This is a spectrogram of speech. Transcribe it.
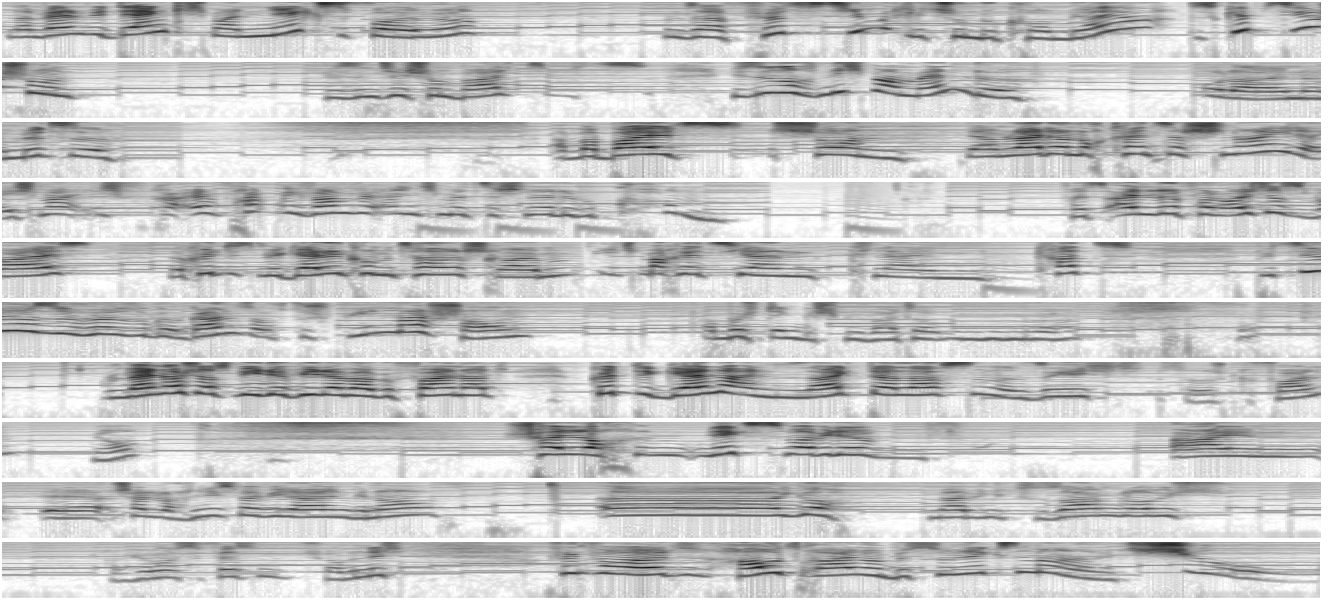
Und dann werden wir, denke ich mal, nächste Folge unser viertes Teammitglied schon bekommen. Ja, ja, das gibt's hier schon. Wir sind hier schon bald. Wir sind noch nicht mal am Ende. Oder in der Mitte. Aber bald schon. Wir haben leider noch keinen Zerschneider. Ich meine, ich fra frage mich, wann wir eigentlich mal Zerschneider bekommen. Falls einer von euch das weiß, dann könnt ihr es mir gerne in die Kommentare schreiben. Ich mache jetzt hier einen kleinen Cut. Beziehungsweise höre sogar ganz auf zu spielen. Mal schauen. Aber ich denke, ich spiele weiter. Wenn euch das Video wieder mal gefallen hat, könnt ihr gerne einen Like da lassen. Dann sehe ich, ist euch gefallen? Ja. Schaltet auch nächstes Mal wieder ein. Äh, schaltet auch nächstes Mal wieder ein, genau. Äh, ja. Mehr habe ich nichts zu sagen, glaube ich. Habe ich irgendwas vergessen? Ich glaube nicht. Auf jeden Fall haut rein und bis zum nächsten Mal. Tschüss.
